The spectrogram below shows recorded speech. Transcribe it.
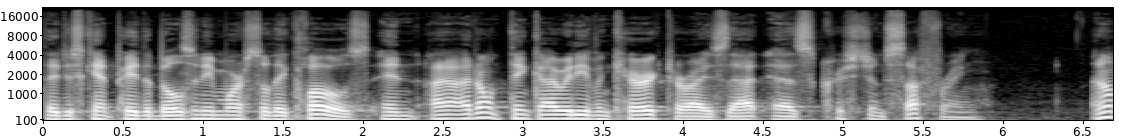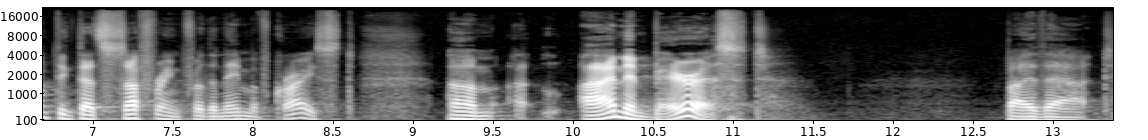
they just can't pay the bills anymore, so they close. And I, I don't think I would even characterize that as Christian suffering. I don't think that's suffering for the name of Christ. Um, I'm embarrassed by that.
